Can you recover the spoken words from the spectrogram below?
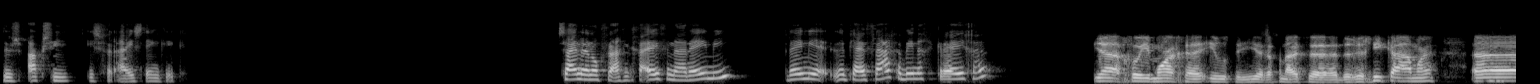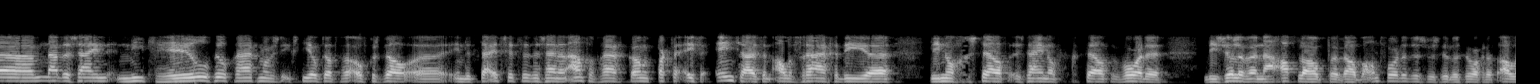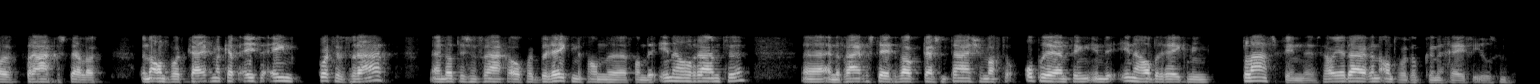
Dus actie is vereist, denk ik. Zijn er nog vragen? Ik ga even naar Remy. Remy, heb jij vragen binnengekregen? Ja, goedemorgen Ilse hier vanuit de, de regiekamer. Ehm, nou, er zijn niet heel veel vragen, maar ik zie ook dat we overigens wel uh, in de tijd zitten. Er zijn een aantal vragen gekomen. Ik pak er even eentje uit en alle vragen die, uh, die nog gesteld zijn of gesteld worden, die zullen we na afloop wel beantwoorden. Dus we zullen zorgen dat alle vragenstellers een antwoord krijgen. Maar ik heb even één korte vraag. En dat is een vraag over het berekenen van de, van de inhaalruimte. En de vraag is tegen welk percentage mag de oprenting in de inhaalberekening plaatsvinden? Zou jij daar een antwoord op kunnen geven, Ilse?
